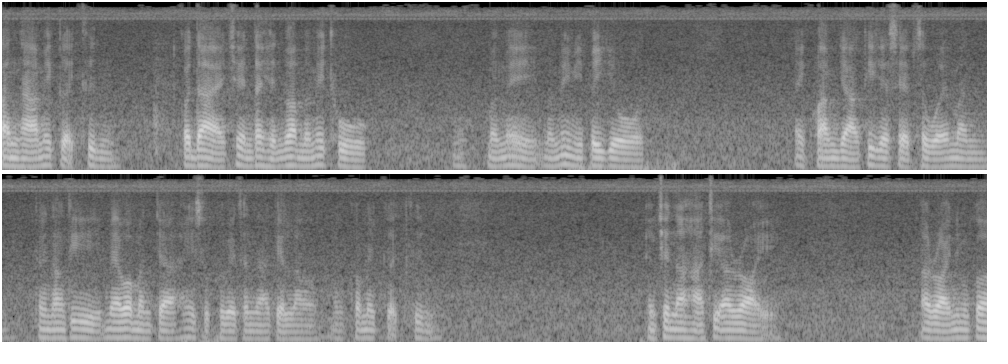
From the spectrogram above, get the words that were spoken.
ตัณหาไม่เกิดขึ้น ก็ได้ เช่นถ้าเห็นว่ามันไม่ถูก มันไม่ มันไม่มีประโยชน์ไอ้ความอยากที่จะเสพสวยมันทั้งทั้งที่แม้ว่ามันจะให้สุขเวทนาแก่เรา มันก็ไม่เกิดขึ้น อย่างเช่นอาหารที่อร่อย อร่อยนี่มันก็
